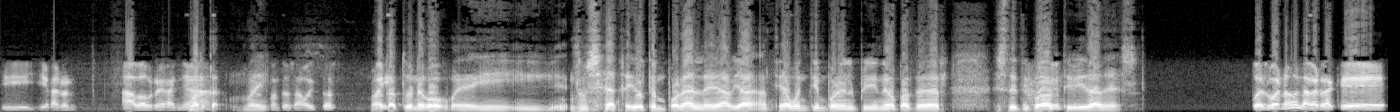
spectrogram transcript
y llegaron a Baurregaña unos cuantos agoitos Marta Tuenego, eh, y, y, no sé, ha caído temporal. Eh, había, hacía buen tiempo en el Pirineo para hacer este tipo de actividades. Pues bueno, la verdad que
